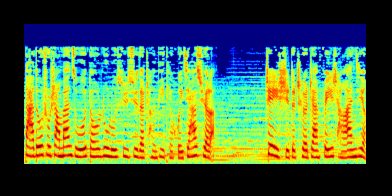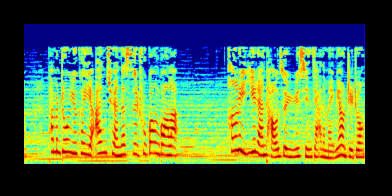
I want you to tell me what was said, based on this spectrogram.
大多数上班族都陆陆续续的乘地铁回家去了。这时的车站非常安静他们终于可以安全的四处逛逛了。亨利依然陶醉于新家的美妙之中。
